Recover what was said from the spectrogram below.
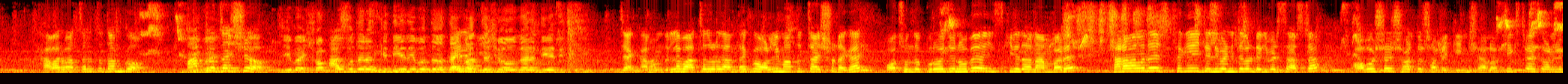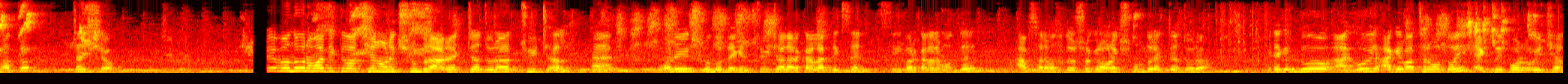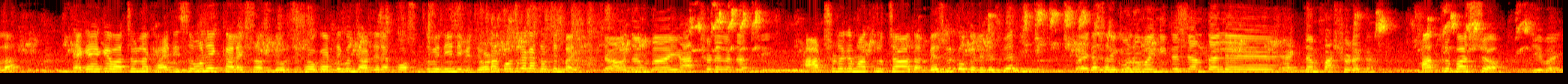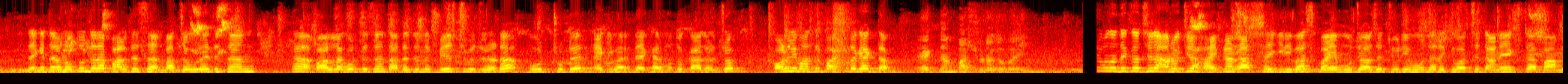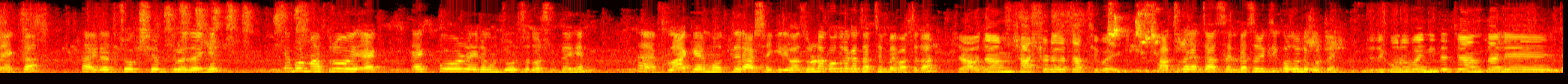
খাবার বাচ্চার তো দাম কম। মাত্র। চারশো? জি ভাই সব আস- কবুতর আজকে দিয়ে দেবো তো তাই? বাচ্চা সহকারে দিয়ে দিচ্ছি। যাক আলহামদুলিল্লাহ বাচ্চা জোড়ার দাম থাকবে অনলি মাত্র চারশো টাকায়। পছন্দ প্রয়োজন হবে স্ক্রিনে দেওয়া নাম্বারে সারা বাংলাদেশ থেকে ডেলিভারি নিতে পারেন ডেলিভারি চার্জটা অবশ্যই শর্ত সাপেক্ষে ইনশাআল্লাহ। ফিক্সড প্রাইস অনলি মাত্র চারশো। বন্ধুগণ, আমার দেখতে পাচ্ছেন অনেক সুন্দর আরও একটা জোড়া চুইঠাল। হ্যাঁ অনেক সুন্দর দেখেন, চুইঠাল আর কালার দেখছেন সিলভার কালারের মধ্যে আফসারের মতো দর্শক অনেক সুন্দর একটা জোড়া। এটা কিন্তু ওই আগের বাচ্চার মতোই, এক দুই পর হবে ইনশাল্লাহ একা একা বাচ্চাগুলো খাই দিচ্ছে অনেক কালেকশন আছে, ধৈর্য সহকারে দেখুন, যার যেটা পছন্দ হবে নিয়ে নেবেন জোড়াটা কত টাকা চাচ্ছেন ভাই? চাওয়া দাম ভাই আটশো টাকা চাচ্ছি। আটশো টাকা মাত্র চা দাম। বেচবেন কত হলে? বেচবেন? ভাই এটা যদি কোনো ভাই নিতে চান তাহলে একদম পাঁচশো টাকা। মাত্র পাঁচশো? জি ভাই। দেখেন যারা নতুন যারা পালতে চান বাচ্চা উড়াইতে চান হ্যাঁ পাল্লা করতে চান তাদের জন্য বেস্ট হবে জোড়াটা। বুট ঠোঁটের একেবারে দেখার মতো কাজ চোখ। অনলি মাত্র পাঁচশো টাকা একদম। একদম পাঁচশো টাকা ভাই। বন্ধু দেখতে পাচ্ছেন আরও একটি হাইফ্লার রাজশাহী গিরিবাস। পায়ে মোজা আছে চুরি মোজা দেখতে পাচ্ছেন ডানে একটা বামে একটা। হ্যাঁ এটার চোখ শেপগুলো দেখেন। এবং মাত্র এক এক পর এরকম জোরছে দর্শক দেখেন। হ্যাঁ ব্ল্যাকের মধ্যে রাজশাহী ওটা কত টাকা চাচ্ছেন ভাই বাচ্চাটা? দাম সাতশো টাকা চাচ্ছি ভাই। সাতশো টাকা চাচ্ছেন। বেচা বিক্রি কত হলে করবেন? যদি কোনো ভাই নিতে চান তাহলে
